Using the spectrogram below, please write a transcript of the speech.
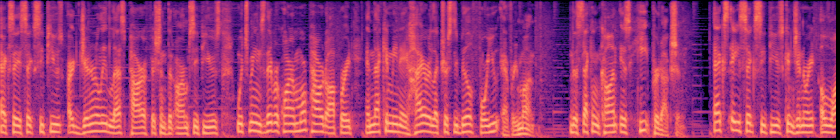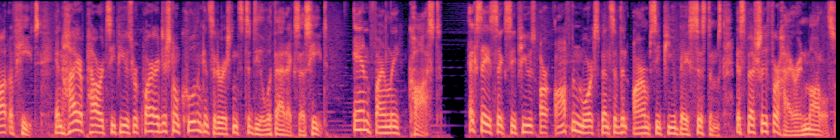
x86 CPUs are generally less power efficient than ARM CPUs, which means they require more power to operate, and that can mean a higher electricity bill for you every month. The second con is heat production. x86 CPUs can generate a lot of heat, and higher powered CPUs require additional cooling considerations to deal with that excess heat. And finally, cost. x86 CPUs are often more expensive than ARM CPU based systems, especially for higher end models.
